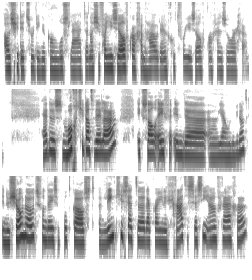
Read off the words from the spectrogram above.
als je dit soort dingen kan loslaten en als je van jezelf kan gaan houden en goed voor jezelf kan gaan zorgen. Dus mocht je dat willen, ik zal even in de, uh, ja, hoe noem je dat? In de show notes van deze podcast een linkje zetten. Daar kan je een gratis sessie aanvragen.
